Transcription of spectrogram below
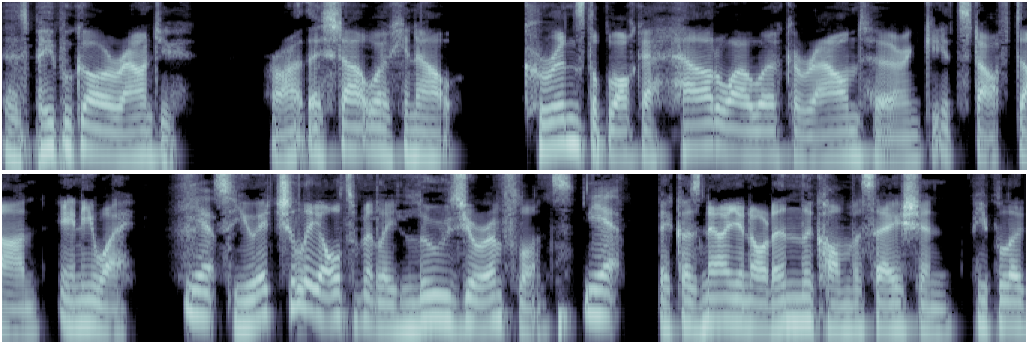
is people go around you, right? They start working out Corinne's the blocker. How do I work around her and get stuff done anyway? Yeah. So you actually ultimately lose your influence. Yeah. Because now you're not in the conversation. People are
